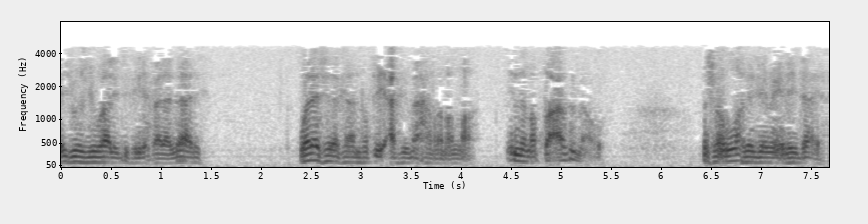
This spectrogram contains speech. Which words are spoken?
يجوز لوالدك أن يفعل ذلك. وليس لك أن تطيع فيما حرم الله. إنما الطاعة في المعروف. نسأل الله للجميع الهداية.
